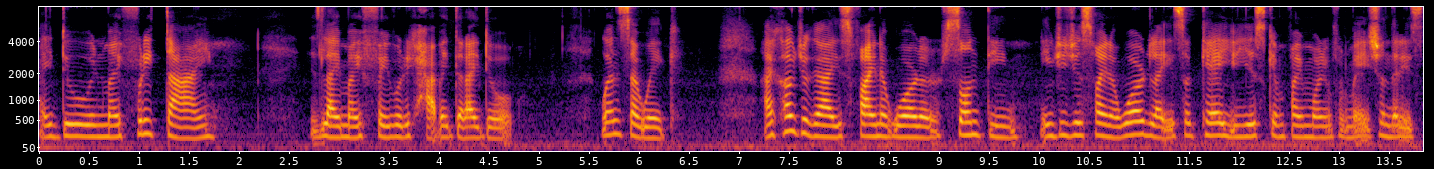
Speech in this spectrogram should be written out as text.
I do in my free time. It's like my favorite habit that i do once a week I hope you guys find a word or something. If you just find a word, like it's okay. You just can find more information. There is,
